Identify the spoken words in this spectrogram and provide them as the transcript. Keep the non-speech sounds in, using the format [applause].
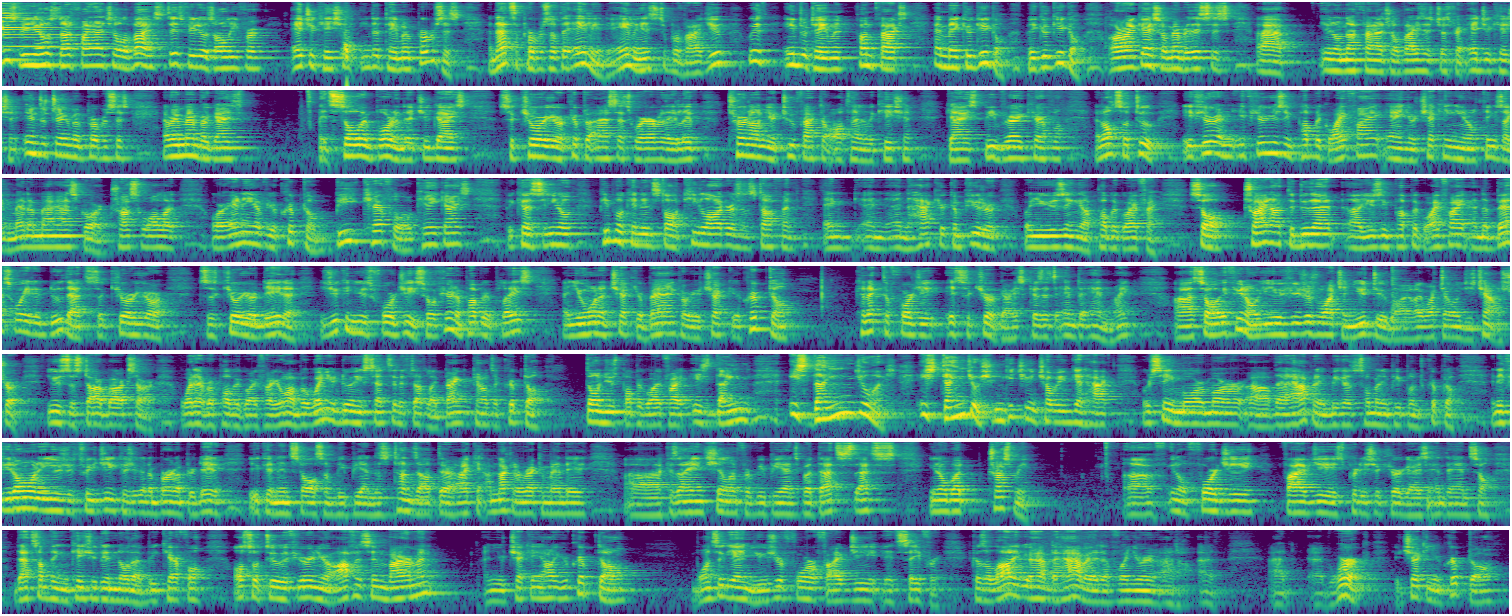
this video is not financial advice. This video is only for education, entertainment purposes. And that's the purpose of the alien. The alien is to provide you with entertainment, fun facts, and make you giggle. Make you giggle. All right, guys. So remember, this is uh, you know, not financial advice, it's just for education, entertainment purposes. And remember, guys, it's so important that you guys secure your crypto assets wherever they live. Turn on your two-factor authentication, guys. Be very careful. And also, too, if you're in, if you're using public Wi-Fi and you're checking, you know, things like MetaMask or Trust Wallet or any of your crypto, be careful, okay, guys? Because you know people can install keyloggers and stuff and and and, and hack your computer when you're using uh, public Wi-Fi. So try not to do that uh, using public Wi-Fi. And the best way to do that, secure your secure your data, is you can use 4G. So if you're in a public place and you want to check your bank or you check your crypto, connect to 4G. It's secure, guys, because it's end to end, right? Uh, so if you know, if you're just watching YouTube, or like watching OG's channel, sure, use the Starbucks or whatever public Wi-Fi you want. But when you're doing sensitive stuff like bank accounts and crypto, don't use public Wi-Fi. It's, dang, it's dangerous. It's dangerous. You can get you in trouble. You can get hacked. We're seeing more and more of that happening because so many people in crypto. And if you don't want to use your 3G because you're going to burn up your data, you can install some VPN. There's tons out there. I can, I'm not going to recommend it because uh, I ain't shilling for VPNs. But that's that's you know. But trust me, uh, you know 4G. 5G is pretty secure, guys, end to end. So that's something in case you didn't know that. Be careful. Also, too, if you're in your office environment, and you're checking out your crypto, once again, use your 4 or 5G. It's safer. Because a lot of you have the habit of when you're at, at, at, at work, you're checking your crypto,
